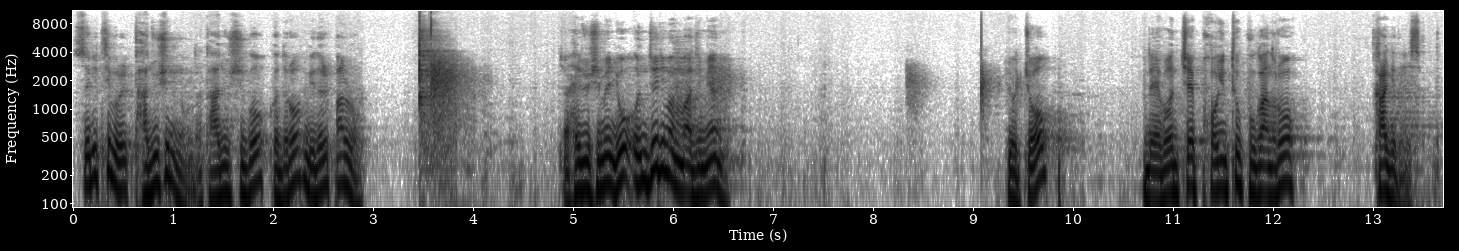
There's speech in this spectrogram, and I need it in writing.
3팁을 다 주시는 겁니다. 다 주시고 그대로 미들 발로 자 해주시면 요 언저리만 맞으면 요쪽 네 번째 포인트 구간으로 가게 되어 있습니다.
